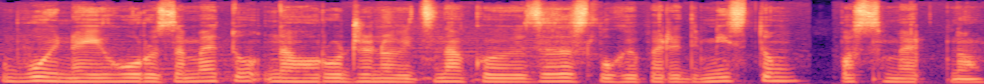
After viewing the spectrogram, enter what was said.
Воїна Єгору Замету нагороджено відзнакою за заслуги перед містом посмертно.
